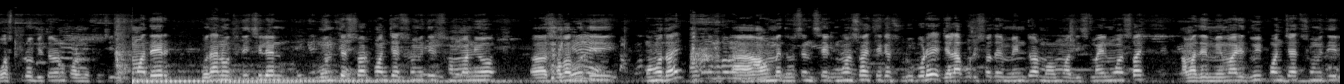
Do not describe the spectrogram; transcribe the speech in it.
বস্ত্র বিতরণ কর্মসূচি। আমাদের প্রধান অতিথি ছিলেন মন্তেশ্বর পঞ্চায়েত সমিতির সম্মানীয় সভাপতি মহোদয় আহমেদ হোসেন শেখ মহাশয় থেকে শুরু করে জেলা পরিষদের মেন্টর মোহাম্মদ ইসমাইল মহাশয়, আমাদের মেমারি দুই পঞ্চায়েত সমিতির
